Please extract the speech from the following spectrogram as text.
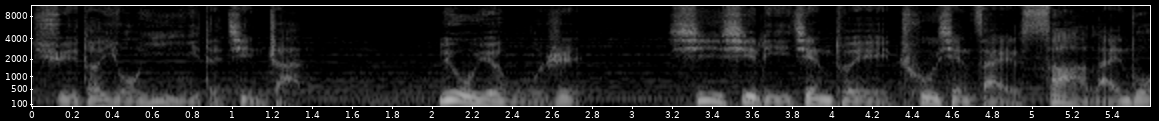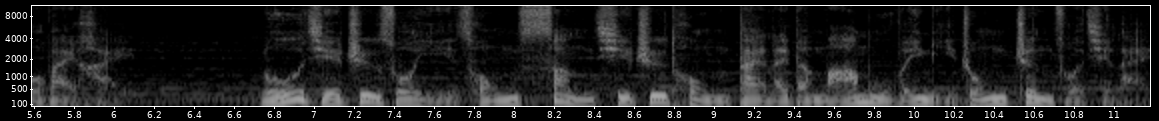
取得有意义的进展。六月五日，西西里舰队出现在萨莱诺外海。罗杰之所以从丧妻之痛带来的麻木萎靡中振作起来，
